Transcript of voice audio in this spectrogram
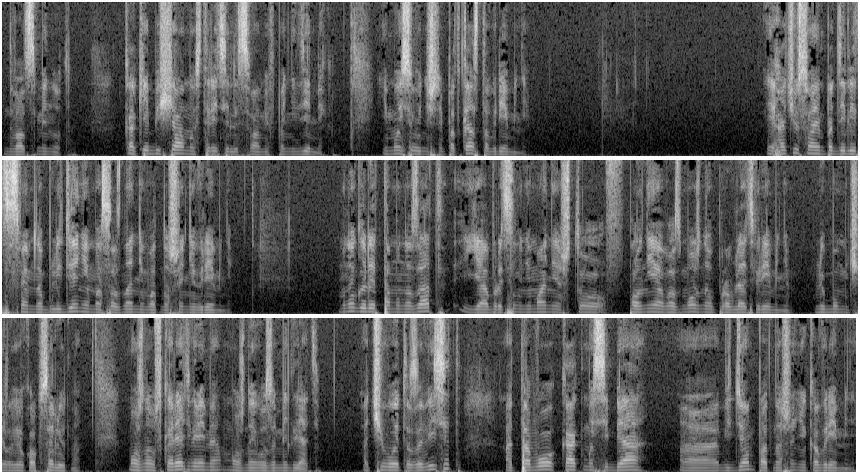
20 минут. Как и обещал, мы встретились с вами в понедельник. И мой сегодняшний подкаст о времени. Я хочу с вами поделиться своим наблюдением и осознанием в отношении времени – много лет тому назад я обратил внимание, что вполне возможно управлять временем. Любому человеку абсолютно. Можно ускорять время, можно его замедлять. От чего это зависит? От того, как мы себя э, ведем по отношению ко времени.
